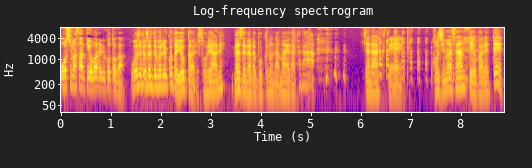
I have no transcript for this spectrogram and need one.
大島さんって呼ばれることが。大島さんと呼ばれることはよくある。そりゃね。なぜなら僕の名前だから。じゃなくて、小島さんって呼ばれて、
